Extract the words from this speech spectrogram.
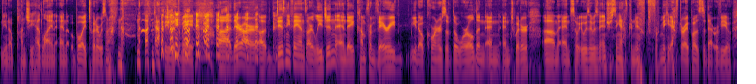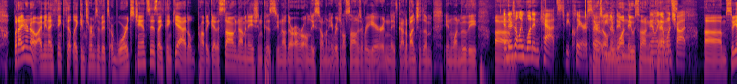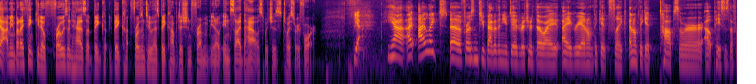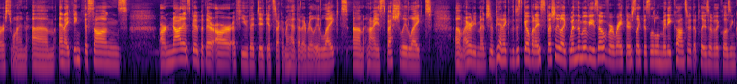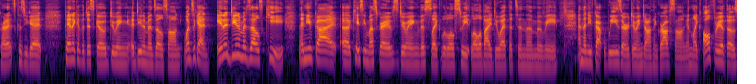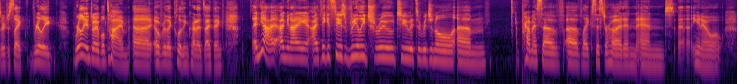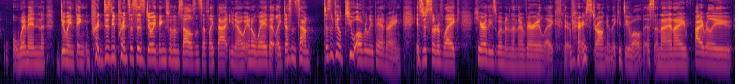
you know punchy headline, and oh boy, Twitter was not not happy with me. Uh, there are uh, Disney fans are legion, and they come from varied you know corners of the world and and and Twitter, um, and so it was it was an interesting afternoon for me after I posted that review. But I don't know. I mean, I think that like in terms of its awards chances, I think yeah, it'll probably get a song nomination because you know there are only so many original songs every year, and they've got a bunch of them in one movie. Um, and there's only one in Cats, to be clear. So, there's only know, one new song. They in only got one shot. Um, so yeah, I mean, but I think you know, Frozen has a big, big. Frozen Two has big competition from you know inside the house, which is Toy Story Four. Yeah. Yeah, I, I liked uh, Frozen 2 better than you did, Richard, though I, I agree. I don't think it's like, I don't think it tops or outpaces the first one. Um, and I think the songs are not as good, but there are a few that did get stuck in my head that I really liked. Um, and I especially liked, um, I already mentioned Panic at the Disco, but I especially like when the movie is over, right? There's like this little mini concert that plays over the closing credits because you get Panic at the Disco doing Idina Menzel song once again in Idina Menzel's key. Then you've got uh, Kacey Musgraves doing this like little sweet lullaby duet that's in the movie, and then you've got Weezer doing Jonathan Groff's song, and like all three of those are just like really, really enjoyable time uh, over the closing credits. I think and yeah, I, I mean, I I think it stays really true to its original um, premise of of like sisterhood and and uh, you know women doing thing Disney princesses doing things for themselves and stuff like that. You know, in a way that like doesn't sound doesn't feel too overly pandering. It's just sort of like here are these women and they're very like they're very strong and they could do all this and I and I I really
